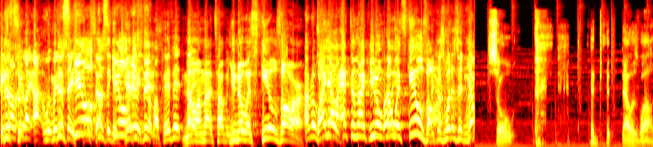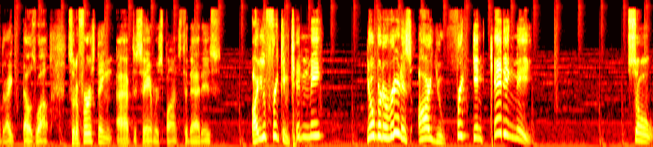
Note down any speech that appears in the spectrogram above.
He the talking, skill- like, I, when the they say skill- skill, set, I'm the thinking skill pivot. is You talking about this. pivot? no, Like, I'm not talking. You know what skills are. I know Why y'all acting like you don't know what skills are? Because what does it mean? So that was wild, right? That was wild. So the first thing I have to say in response to that is, are you freaking kidding me? Gilbert Arenas, are you freaking kidding me? So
